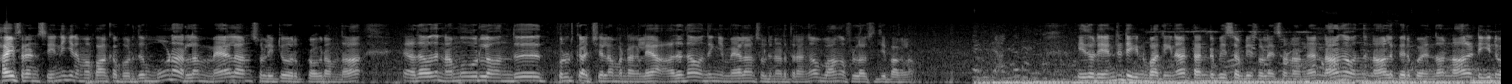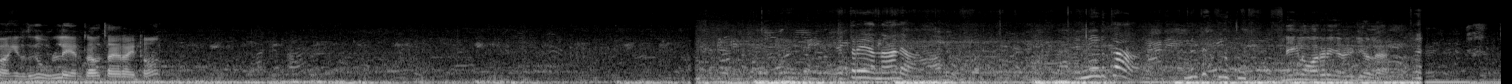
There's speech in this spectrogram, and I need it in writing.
Hi friends இன்னைக்கு நம்ம பார்க்க போகிறது மூணாரில் மேலான்னு சொல்லிட்டு ஒரு ப்ரோக்ராம் தான் அதாவது நம்ம ஊரில் வந்து பொருட்காட்சி எல்லாம் பண்ணுறாங்க இல்லையா அதை தான் வந்து இங்கே மேலான்னு சொல்லி நடத்துகிறாங்க வாங்க ஃபுல்லாக சுற்றி பார்க்கலாம் இதோட என்ட்ரி டிக்கெட் பார்த்தீங்கன்னா டென் ருபீஸ் அப்படின்னு சொல்லி சொன்னாங்க நாங்கள் வந்து நாலு பேர் போயிருந்தோம் நாலு டிக்கெட் வாங்கிறதுக்கு உள்ளே என்ட்ராக தயாராகிட்டோம் എത്രയാ നാലാ എന്നെ എടുക്കാ എന്നിട്ട് நீங்களும் வருவீங்க வீடியோவில்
